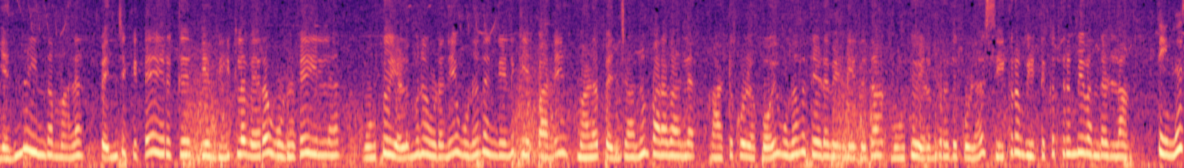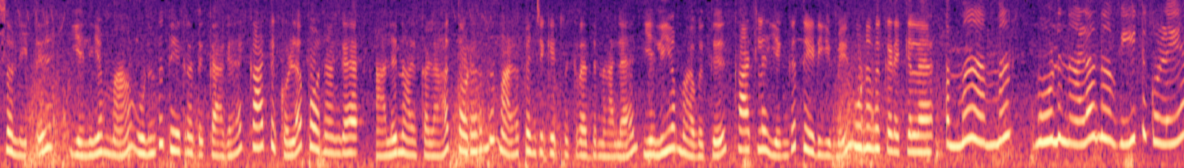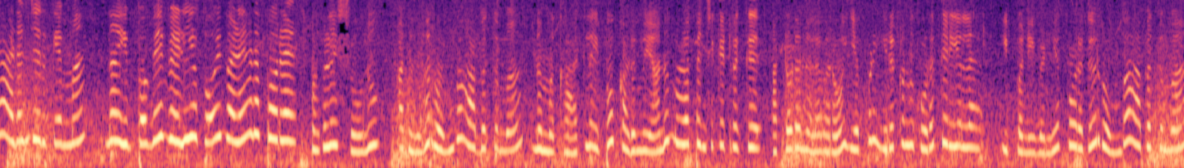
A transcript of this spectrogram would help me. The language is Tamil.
என்ன இந்த மழை? பெஞ்சுக்கிட்டே இருக்கு. என் வீட்டில் வேற உணவே இல்ல. மூட்டு எழும்புன உடனே உணவு எங்கன்னு கேட்பானே. மழை பெஞ்சாலும் பரவாயில்ல. காட்டுக்குள்ள போய் உணவு தேட வேண்டியதுதான். மூட்டு எழும்புறதுக்குள்ள சீக்கிரம் வீட்டுக்கு திரும்பி வந்துடலாம். அப்படின்னு சொல்லிட்டு எளியம்மா உணவு தேடுறதுக்காக காட்டுக்குள்ள போனாங்க. நாலு நாட்களா தொடர்ந்து மழை பெஞ்சுக்கிட்டு இருக்கிறதுனால எளியம்மாவுக்கு காட்டுல எங்க தேடியுமே உணவு கிடைக்கல. அம்மா அம்மா. மூணு நாளா நான் வீட்டுக்குள்ளேயே அடைஞ்சிருக்கேம்மா. நான் இப்பவே வெளியே போய் விளையாட போறேன். மகளே சோனு அதெல்லாம் ரொம்ப ஆபத்துமா? நம்ம காட்டுல இப்போ கடுமையான மழை பெஞ்சுக்கிட்டு இருக்கு. அட்டோட நிலவரம் எப்படி இருக்குன்னு கூட தெரியல. இப்ப நீ வெளியே போறது ரொம்ப ஆபத்துமா?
